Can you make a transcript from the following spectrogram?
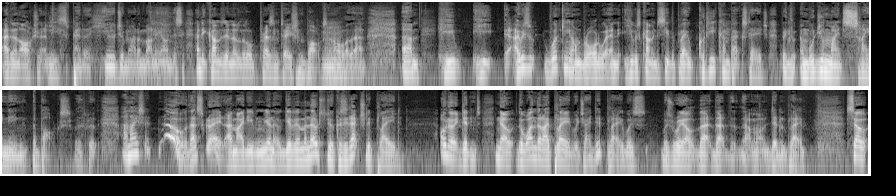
at an auction, and he spent a huge amount of money on this. And it comes in a little presentation box and all of that. Um, he he. I was working on Broadway, and he was coming to see the play. Could he come backstage? And would you mind signing the box? And I said, No, that's great. I might even you know give him a note to do because he'd actually played. Oh no, it didn't. No, the one that I played, which I did play, was was real. That that that one didn't play. So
